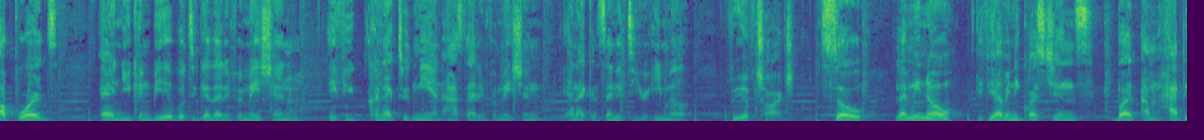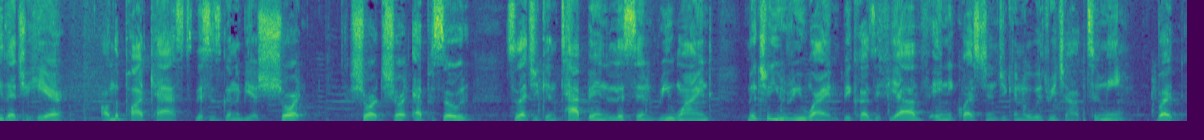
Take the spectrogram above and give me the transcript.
upwards and you can be able to get that information if you connect with me and ask that information and I can send it to your email free of charge. So, let me know if you have any questions, but I'm happy that you're here on the podcast. This is going to be a short short short episode so that you can tap in, listen, rewind. Make sure you rewind because if you have any questions, you can always reach out to me. But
